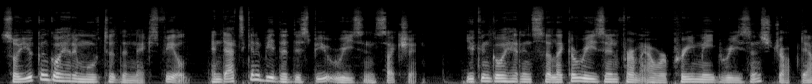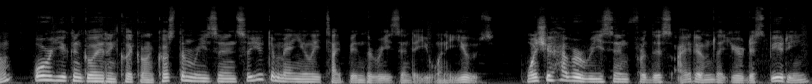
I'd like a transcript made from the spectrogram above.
So you can go ahead and move to the next field, and that's going to be the dispute reason section. You can go ahead and select a reason from our pre-made reasons dropdown, or you can go ahead and click on custom reason so you can manually type in the reason that you want to use. Once you have a reason for this item that you're disputing,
